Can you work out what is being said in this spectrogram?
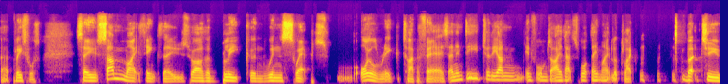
uh, police force. So some might think those rather bleak and windswept oil rig type affairs, and indeed to the uninformed eye, that's what they might look like. but to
